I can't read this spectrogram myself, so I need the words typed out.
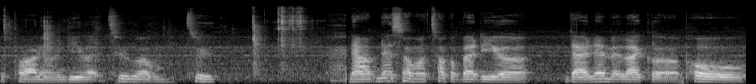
It's probably only give like two of them two. Now next I want to talk about the uh, dynamic like uh, pole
